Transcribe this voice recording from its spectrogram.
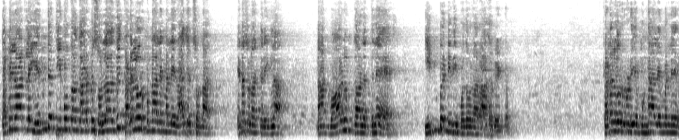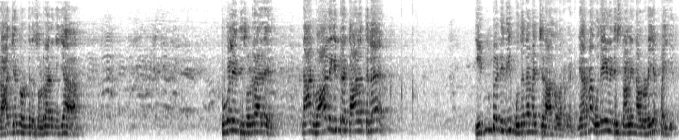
தமிழ்நாட்டுல எந்த திமுக காரன்னு சொல்லாது கடலூர் முன்னாள் எம்எல்ஏ ராஜன் சொன்னார். என்ன சொன்னார் தெரியுங்களா? நான் வாழும் காலத்துல இன்ப நிதி முதல்வராக வேண்டும். கடலூருடைய முன்னாள் எம்எல்ஏ ராஜன் ஒருத்தர் சொல்றாருங்க ஐயா புகழேந்தி சொல்றாரு நான் வாழுகின்ற காலத்துல இன்ப நிதி முதலமைச்சராக வர வேண்டும். யாருன்னா உதயநிதி ஸ்டாலின் அவருடைய பையன்.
